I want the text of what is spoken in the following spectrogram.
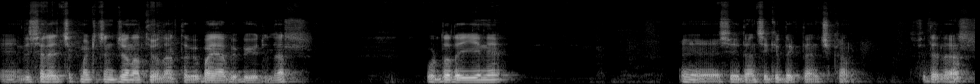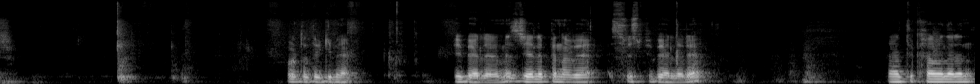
e, dışarıya çıkmak için can atıyorlar. Tabi bayağı bir büyüdüler. Burada da yeni e, şeyden çekirdekten çıkan fideler. Burada da yine biberlerimiz. Jalapeno ve süs biberleri. Artık havaların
